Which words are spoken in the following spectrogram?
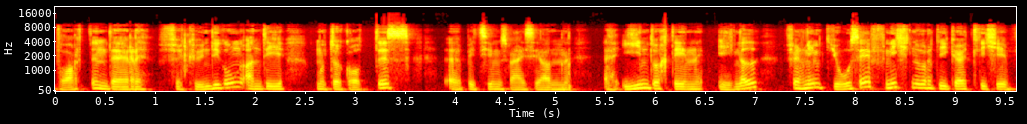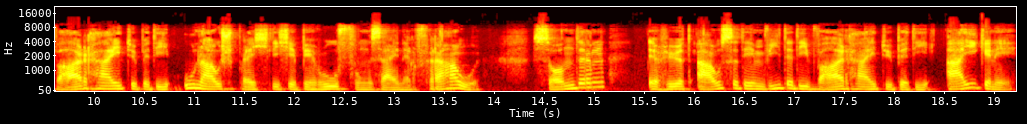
Worten der Verkündigung an die Mutter Gottes äh, beziehungsweise an äh, ihn durch den Engel vernimmt Josef nicht nur die göttliche Wahrheit über die unaussprechliche Berufung seiner Frau, sondern er hört außerdem wieder die Wahrheit über die eigene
